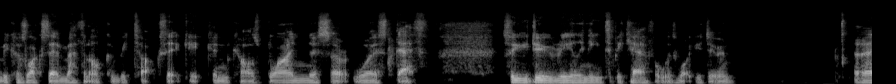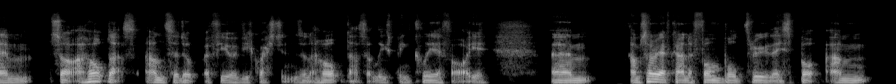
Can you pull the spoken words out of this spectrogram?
because, like I said, methanol can be toxic. It can cause blindness or worse, death. So you do really need to be careful with what you're doing. Um, so I hope that's answered up a few of your questions, and I hope that's at least been clear for you. Um, I'm sorry I've kind of fumbled through this, but I'm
